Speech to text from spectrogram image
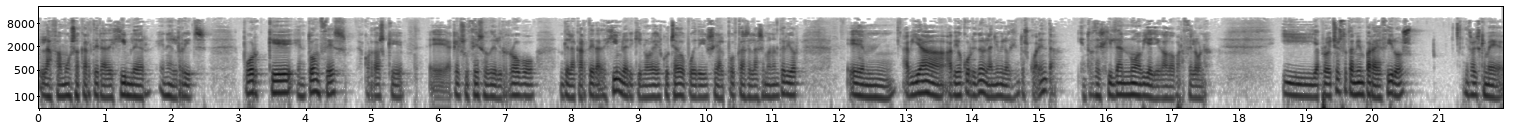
la famosa cartera de Himmler en el Ritz, porque entonces, acordaos que eh, aquel suceso del robo de la cartera de Himmler, y quien no lo haya escuchado puede irse al podcast de la semana anterior, em, había, había ocurrido en el año 1940, y entonces Hilda no había llegado a Barcelona. Y aprovecho esto también para deciros, ya sabéis que me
